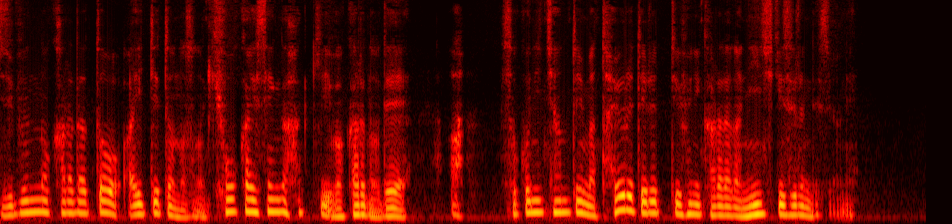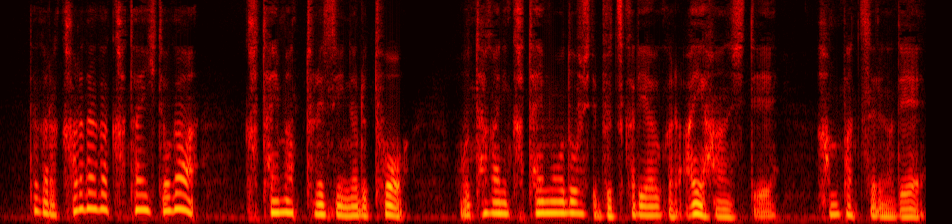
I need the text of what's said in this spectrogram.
自分の体と相手とのその境界線がはっきりわかるのであそこにちゃんと今頼れてるっていうふうに体が認識するんですよね。だから体が硬い人が硬いマットレスに乗るとお互いに硬いもの同士でぶつかり合うから相反して反発するので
